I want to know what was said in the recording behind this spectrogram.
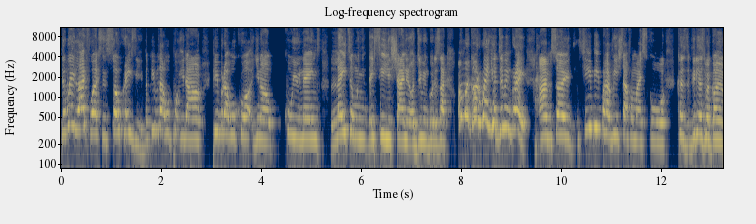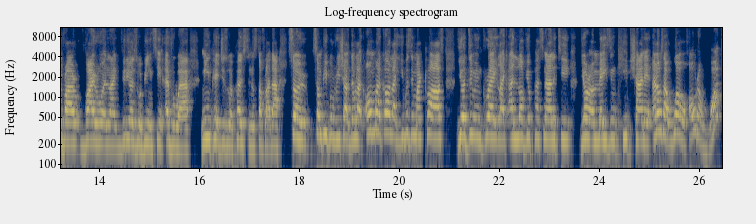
the way life works is so crazy. The people that will put you down, people that will call, you know, call you names later when they see you shining or doing good. It's like, oh my god, wait, you're doing great. Um, so few people have reached out from my school because videos were going vir- viral and like videos were being seen everywhere. Meme pages were posting and stuff like that. So some people reached out. They were like, oh my god, like you was in my class. You're doing great. Like I love your personality. You're amazing. Keep shining. And I was like, whoa, hold on, what?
